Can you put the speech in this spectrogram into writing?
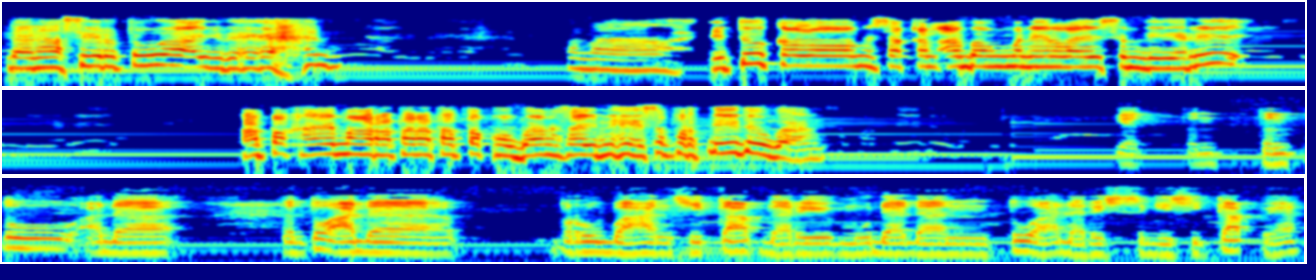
dan Nasir tua gitu ya kan. Nah itu kalau misalkan abang menilai sendiri, apakah emang rata-rata tokoh bangsa ini seperti itu bang? Ya tentu ada tentu ada perubahan sikap dari muda dan tua dari segi sikap ya.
